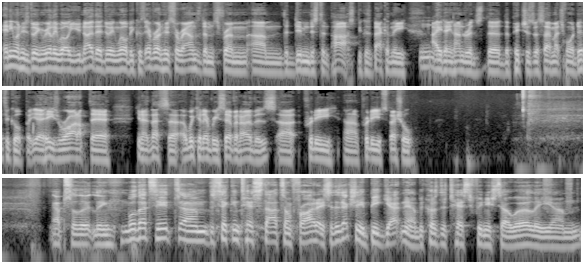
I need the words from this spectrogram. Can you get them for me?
anyone who's doing really well, you know they're doing well because everyone who surrounds them's from um, the dim, distant past. Because back in the Mm. 1800s, the the pitches were so much more difficult. But yeah, he's right up there. You know, that's a, a wicket every seven overs. Uh, pretty uh, pretty special. Absolutely. Well, that's it. Um, the second test starts on Friday, so there's actually a big gap now because the test finished so early. Um,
